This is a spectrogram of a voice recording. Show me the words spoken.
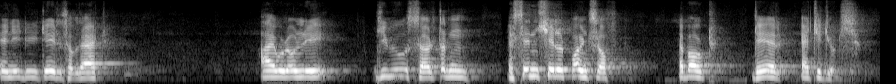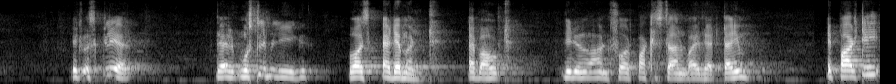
any details of that. I would only give you certain essential points of about their attitudes. It was clear the Muslim League was adamant about the demand for Pakistan by that time. A party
